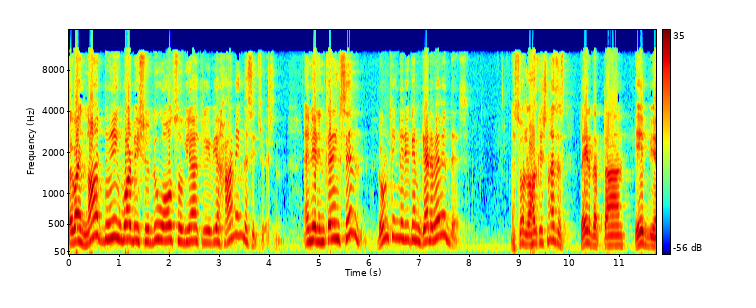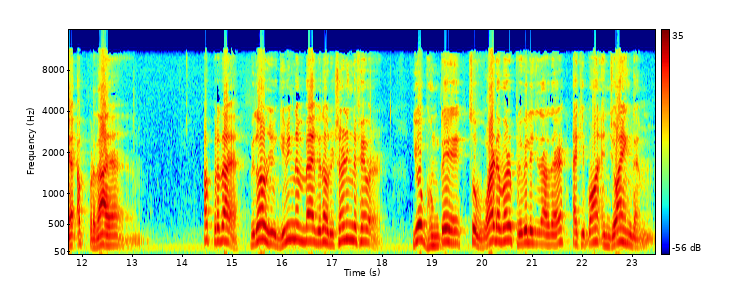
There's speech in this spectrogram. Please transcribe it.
But by not doing what we should do, also we are we are harming the situation, and we are incurring sin. Don't think that you can get away with this. That's what Lord Krishna says. Tair dattan ebhya apradaya. Apradaya. Without giving them back, without returning the favor. Yo bhungte. So whatever privileges are there, I keep on enjoying them.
